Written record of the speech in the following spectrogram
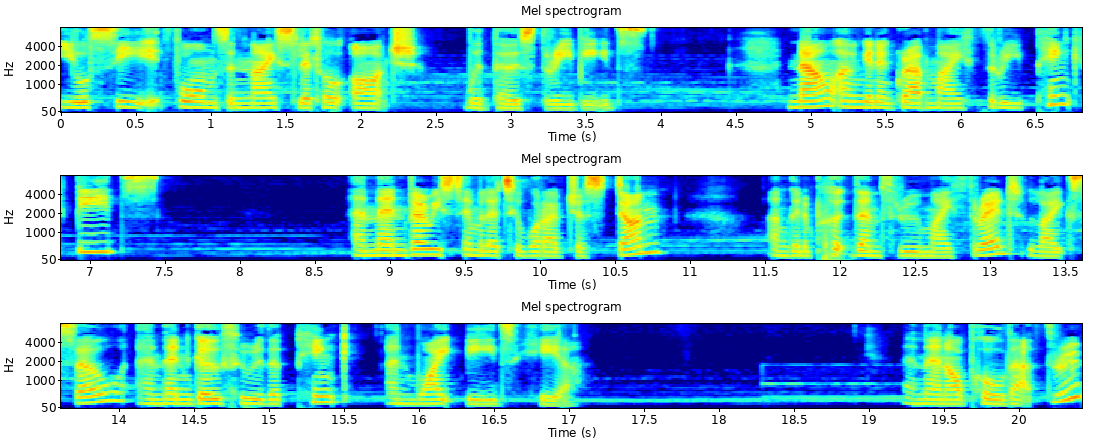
you'll see it forms a nice little arch with those three beads. Now I'm going to grab my three pink beads and then very similar to what I've just done, I'm going to put them through my thread like so and then go through the pink and white beads here. And then I'll pull that through.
